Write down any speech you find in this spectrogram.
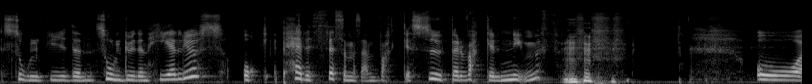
solguden, solguden Helios och Perse som är en vacker, supervacker nymf. Mm. Och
